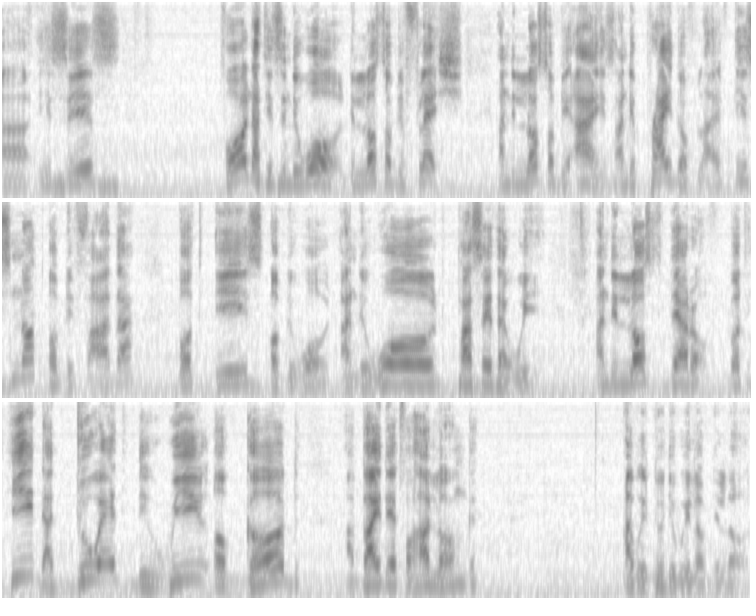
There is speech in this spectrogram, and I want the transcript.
Uh, he says, For all that is in the world, the lust of the flesh, and the lust of the eyes, and the pride of life, is not of the Father, but is of the world. And the world passeth away, and the lust thereof. But he that doeth the will of God abideth for how long? I will do the will of the Lord.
